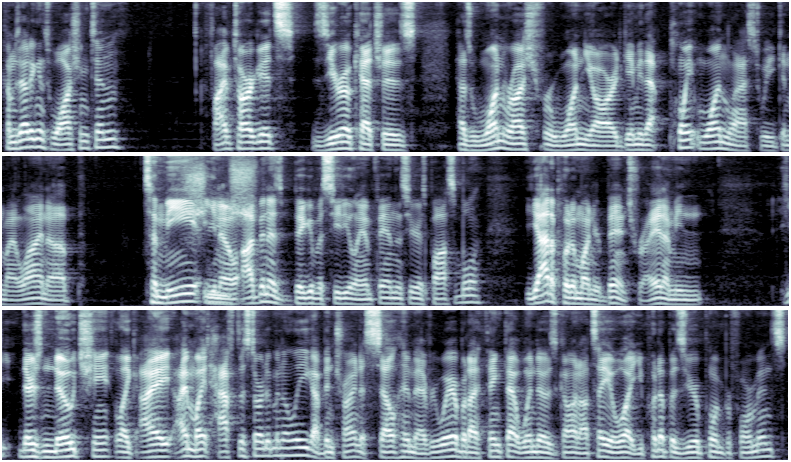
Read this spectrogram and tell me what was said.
Comes out against Washington, 5 targets, 0 catches has one rush for one yard. Gave me that 0.1 last week in my lineup. To me, Sheesh. you know, I've been as big of a CeeDee Lamb fan this year as possible. You got to put him on your bench, right? I mean, he, there's no chance. Like I, I might have to start him in a league. I've been trying to sell him everywhere, but I think that window is gone. I'll tell you what, you put up a zero point performance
